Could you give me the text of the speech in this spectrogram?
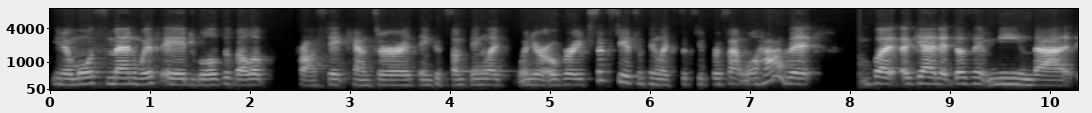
you know, most men with age will develop prostate cancer. I think it's something like when you're over age 60, it's something like 60% will have it. But again, it doesn't mean that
